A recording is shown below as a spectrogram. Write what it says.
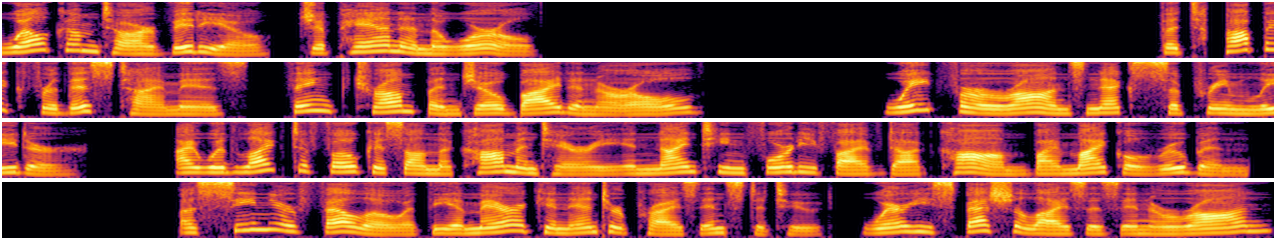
Welcome to our video, Japan and the World. The topic for this time is, think Trump and Joe Biden are old? Wait for Iran's next supreme leader. I would like to focus on the commentary in 19fortyfive.com by Michael Rubin, a senior fellow at the American Enterprise Institute, where he specializes in Iran,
